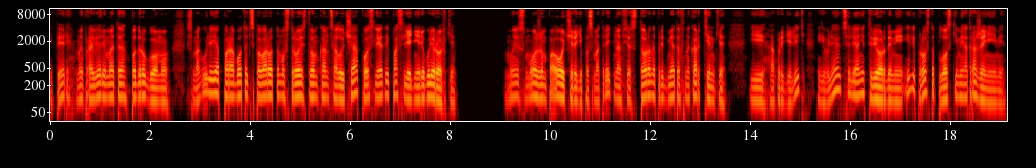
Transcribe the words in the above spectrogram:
Теперь мы проверим это по-другому. Смогу ли я поработать с поворотным устройством конца луча после этой последней регулировки? Мы сможем по очереди посмотреть на все стороны предметов на картинке и определить, являются ли они твердыми или просто плоскими отражениями.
